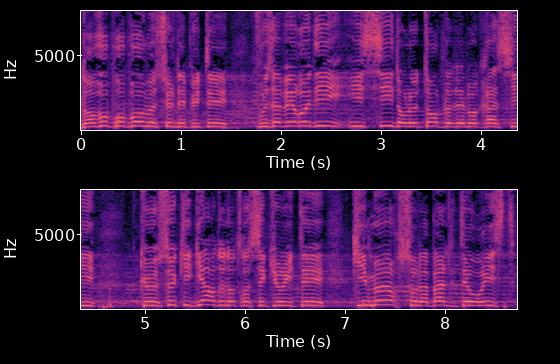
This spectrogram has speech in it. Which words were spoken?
dans vos propos, monsieur le député, vous avez redit ici, dans le temple de la démocratie, que ceux qui gardent notre sécurité, qui meurent sous la balle des terroristes,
